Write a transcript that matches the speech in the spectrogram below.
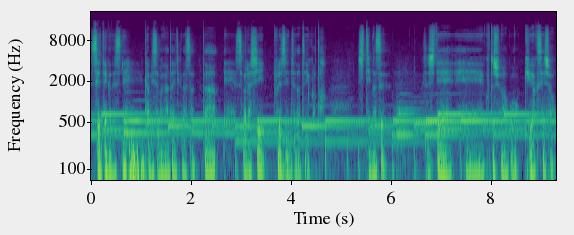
晴天がですね神様が与えてくださった、えー、素晴らしいプレゼントだということ知っています。そして、えー、今年はこう旧約聖書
